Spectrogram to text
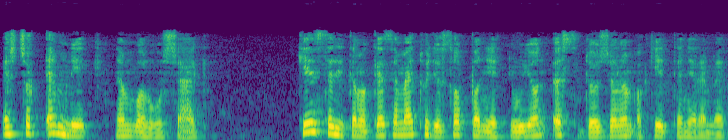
Ez csak emlék, nem valóság. Kényszerítem a kezemet, hogy a szappanért nyúljon, összedörzsölöm a két tenyeremet.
